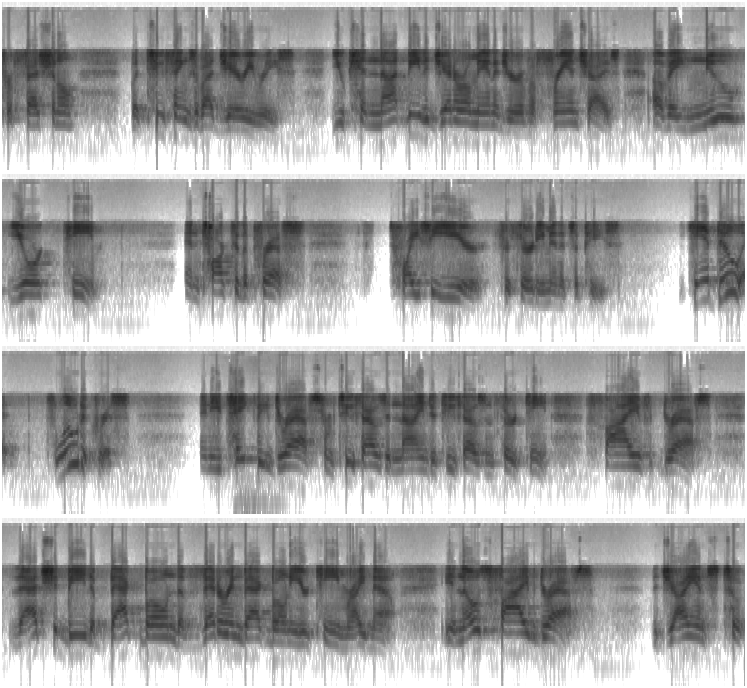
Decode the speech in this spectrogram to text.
professional. But two things about Jerry Reese. You cannot be the general manager of a franchise of a New York team and talk to the press twice a year for 30 minutes apiece. You can't do it. It's ludicrous. And you take the drafts from 2009 to 2013, five drafts. That should be the backbone, the veteran backbone of your team right now. In those five drafts, the Giants took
